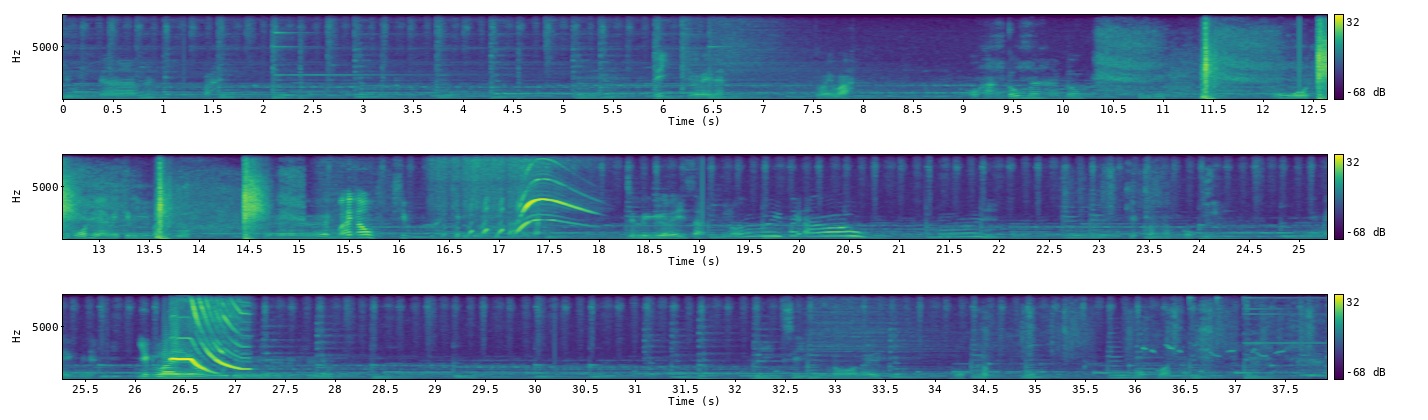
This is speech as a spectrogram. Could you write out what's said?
อยู่นานนะไปอืมเฮ้ยเจออะไรเนี่ยตัวอะไรวะโอ้หางตุ้มนะหางตุ้มดีดิ อ้โหตีโคตรแรงเลยกรีมีมันกูเออไว้เอ้าชิบหายกรีมีมันตายละจะเรือเลยสัตว์เลยไม่เอาเก็บก่อนครับงกยังไงกูเนี่ยยังไล่โอ้โหเดี๋ยวเดี๋ยวเดี๋ยววิ่งสิรออะไรงกครับงกงกก่อนทำนี้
